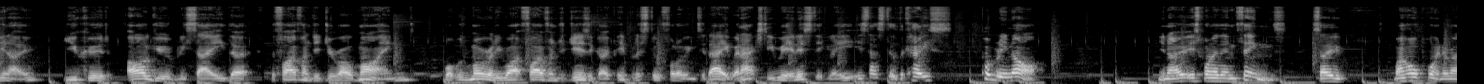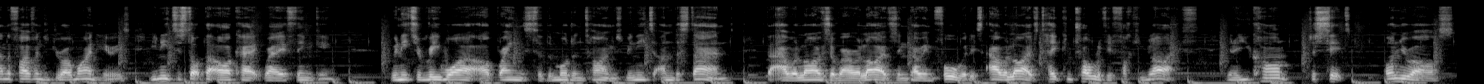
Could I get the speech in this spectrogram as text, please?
You know, you could arguably say that the 500 year old mind, what was morally right 500 years ago, people are still following today, when actually, realistically, is that still the case? Probably not. You know, it's one of them things. So, my whole point around the 500 year old mind here is you need to stop that archaic way of thinking. We need to rewire our brains to the modern times. We need to understand that our lives are our lives and going forward it's our lives take control of your fucking life you know you can't just sit on your ass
